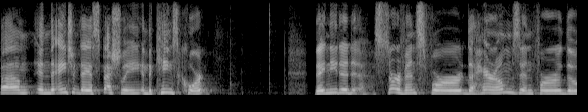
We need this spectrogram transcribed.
um, in the ancient day, especially in the king's court, they needed servants for the harems and for the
